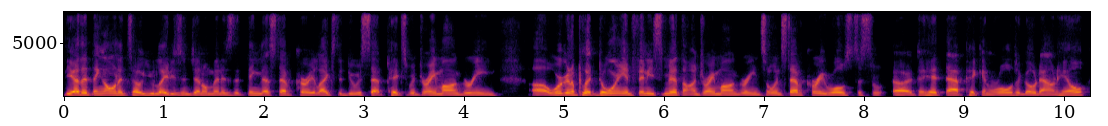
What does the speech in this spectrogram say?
The other thing I want to tell you, ladies and gentlemen, is the thing that Steph Curry likes to do is set picks with Draymond Green. Uh, we're going to put Dorian Finney Smith on Draymond Green. So when Steph Curry rolls to uh, to hit that pick and roll to go downhill,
